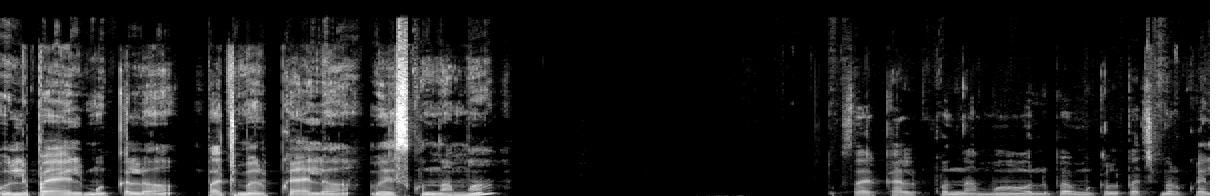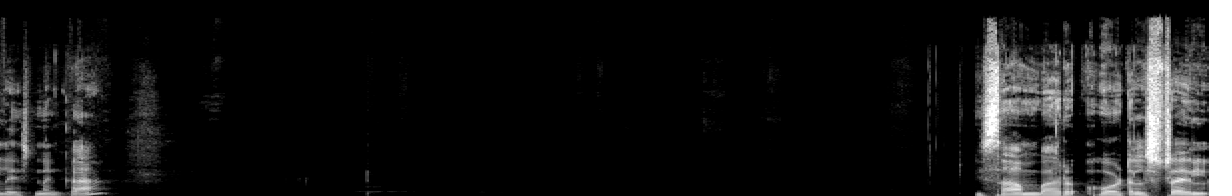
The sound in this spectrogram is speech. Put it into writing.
ఉల్లిపాయల ముక్కలు పచ్చిమిరపకాయలు వేసుకుందాము. ఒకసారి కలుపుకుందాము ఉల్లిపాయ ముక్కలు పచ్చిమిరపకాయలు వేసినాక. ఈ సాంబార్ హోటల్ స్టైల్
